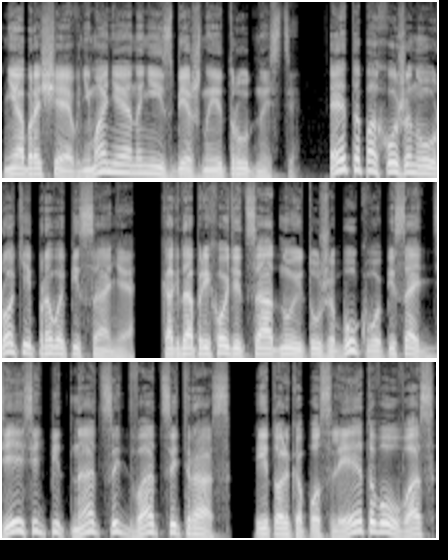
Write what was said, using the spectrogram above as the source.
не обращая внимания на неизбежные трудности. Это похоже на уроки правописания, когда приходится одну и ту же букву писать 10, 15, 20 раз, и только после этого у вас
